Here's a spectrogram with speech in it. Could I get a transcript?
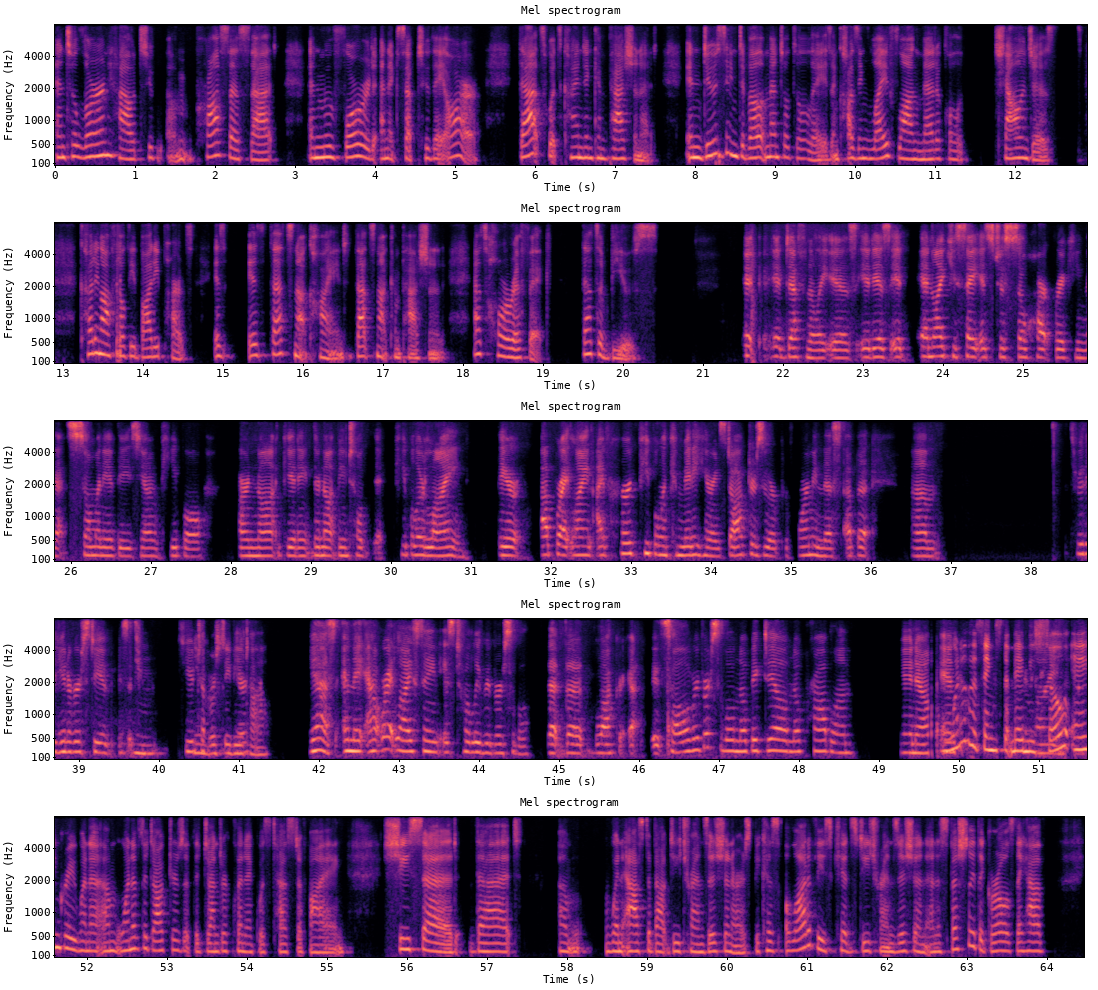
and to learn how to um, process that and move forward and accept who they are. That's what's kind and compassionate. Inducing developmental delays and causing lifelong medical challenges, cutting off healthy body parts is is that's not kind. That's not compassionate. That's horrific. That's abuse. It, it definitely is. It is. It and like you say, it's just so heartbreaking that so many of these young people are not getting. They're not being told that people are lying. They're upright lying. I've heard people in committee hearings, doctors who are performing this up at um, through the University of is it Mhm. Utah? University of Utah. Yes, and they outright lie saying is totally reversible. That the blocker, uh, it's all reversible, no big deal, no problem. You know, And one of the things that made me so angry when um, one of the doctors at the gender clinic was testifying, she said that um, when asked about detransitioners, because a lot of these kids detransition, and especially the girls, they have,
